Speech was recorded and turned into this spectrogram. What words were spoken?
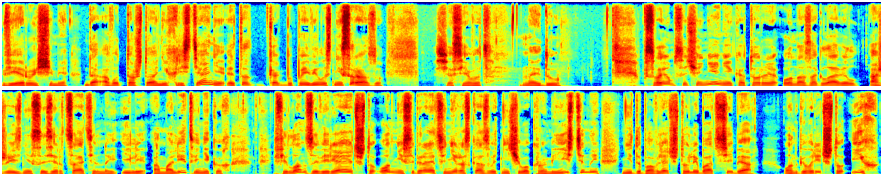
верующими, да, а вот то, что они христиане, это как бы появилось не сразу. Сейчас я вот найду в своем сочинении, которое он озаглавил «О жизни созерцательной» или «О молитвенниках», Филон заверяет, что он не собирается ни рассказывать ничего, кроме истины, ни добавлять что-либо от себя – он говорит, что их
